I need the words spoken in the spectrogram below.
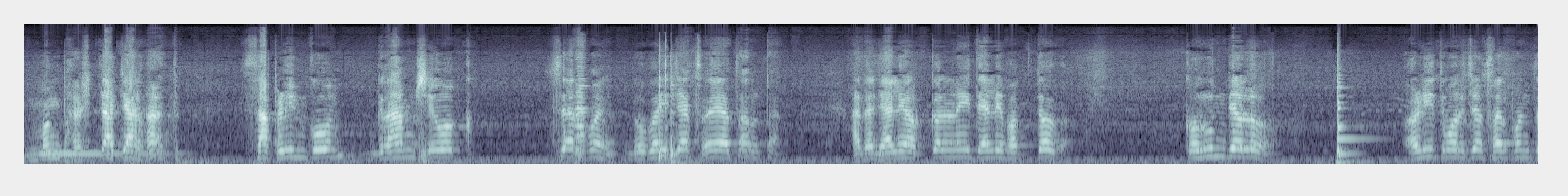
मग भ्रष्टाचारात सापळीन कोण? ग्रामसेवक. सरपंच दोघांच्या सह्या चालतात. आता ज्याले अक्कल नाही त्याले फक्त करून दिलं अडीच वर्ष सरपंच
